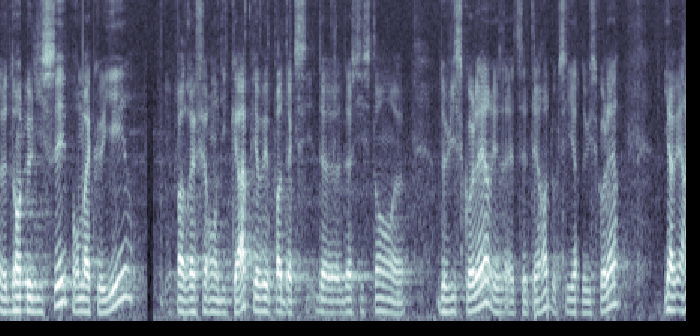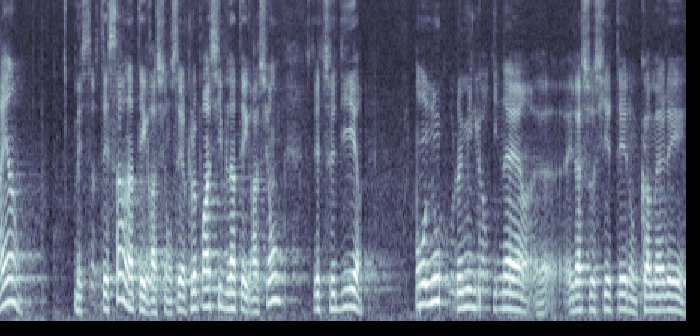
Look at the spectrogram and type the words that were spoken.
euh, dans le lycée pour m'accueillir. Il n'y avait pas de référent handicap, il n'y avait pas d'assistant euh, de vie scolaire, etc., d'auxiliaire de vie scolaire. Il n'y avait rien. Mais c'était ça l'intégration. C'est-à-dire que le principe de l'intégration, c'était de se dire, on ouvre le milieu ordinaire euh, et la société, donc comme elle est,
